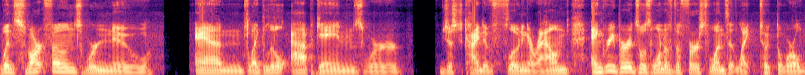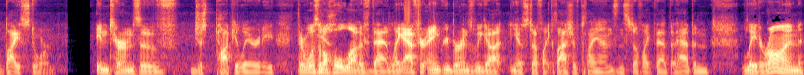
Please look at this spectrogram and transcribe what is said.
when smartphones were new and like little app games were just kind of floating around, Angry Birds was one of the first ones that like took the world by storm in terms of just popularity. There wasn't a whole lot of that. Like after Angry Birds, we got, you know, stuff like Clash of Clans and stuff like that that happened later on,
